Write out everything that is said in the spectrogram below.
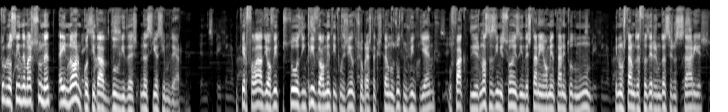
tornou-se ainda mais ressonante a enorme quantidade de dúvidas na ciência moderna. E ter falado e ouvido pessoas incrivelmente inteligentes sobre esta questão nos últimos 20 anos, o facto de as nossas emissões ainda estarem a aumentar em todo o mundo e não estarmos a fazer as mudanças necessárias,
